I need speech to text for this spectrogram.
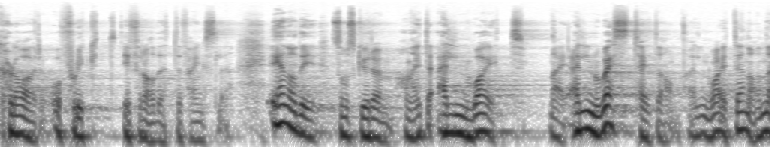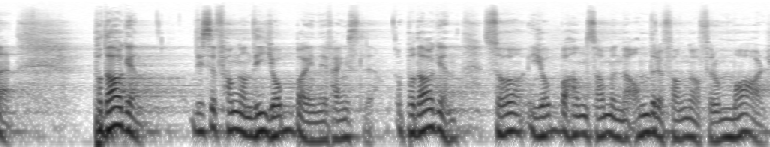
klare å flykte fra dette fengselet. En av de som skulle rømme, han heter Ellen White. Nei, Ellen West heter han. Ellen White er en annen. På dagen disse fangene de jobba inne i fengselet. Og På dagen så jobba han sammen med andre fanger for å male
